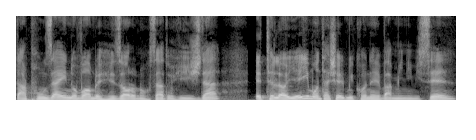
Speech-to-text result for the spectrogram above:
در 15 نوامبر 1918 اطلاعیه‌ای منتشر می‌کنه و می‌نویسه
